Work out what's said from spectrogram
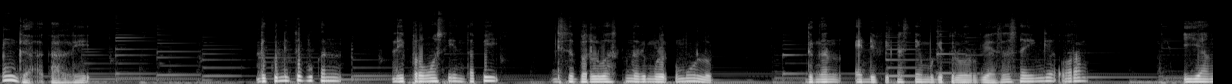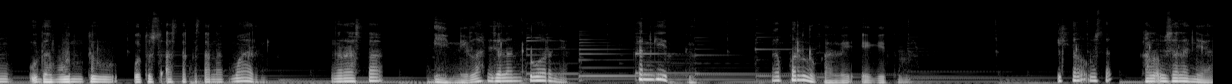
Enggak kali. Dukun itu bukan dipromosiin tapi disebarluaskan dari mulut ke mulut. Dengan edifikasi yang begitu luar biasa sehingga orang yang udah buntu putus asa ke sana kemari ngerasa inilah jalan keluarnya. Kan gitu. Nggak perlu kali kayak gitu. Kalau misal kalau misalnya ya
